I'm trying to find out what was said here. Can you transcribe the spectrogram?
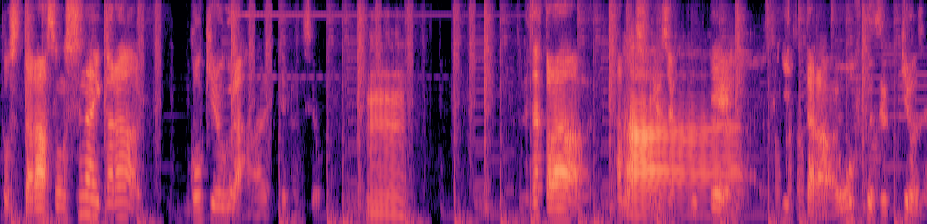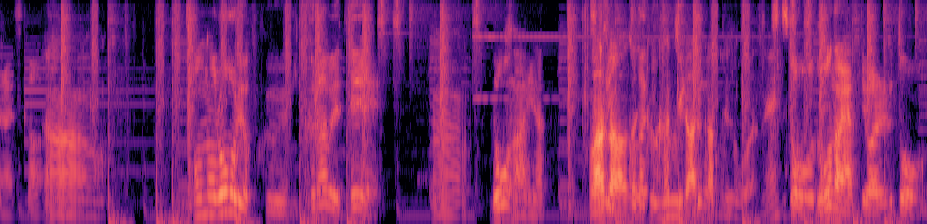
としたらその市内から5キロぐらい離れてるんですよ。うん。でだから多分自転車っかそっか。行ったら往復10キロじゃないですか。あその労力に比べてーうん。どうなんやわざわざ行く価値があるかっていうところだね。そうどうなんやって言われるとうん。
